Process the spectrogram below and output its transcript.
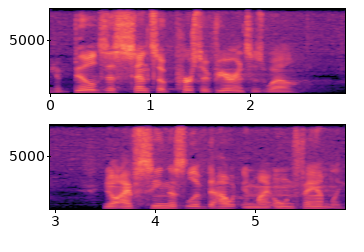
It builds this sense of perseverance as well. You know, I've seen this lived out in my own family.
